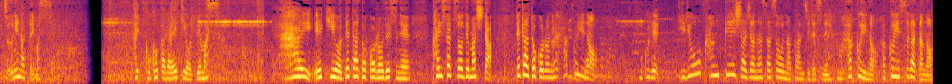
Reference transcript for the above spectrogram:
普通になっています。はい、ここから駅を出ます。はい、駅を出たところですね。改札を出ました。出たところに白衣の、もうこれ、医療関係者じゃなさそうな感じですね。もう白衣の、白衣姿の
